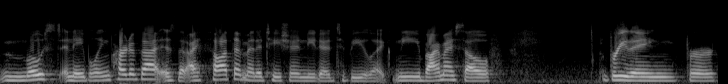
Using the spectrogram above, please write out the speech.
most enabling part of that is that I thought that meditation needed to be like me by myself, breathing for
